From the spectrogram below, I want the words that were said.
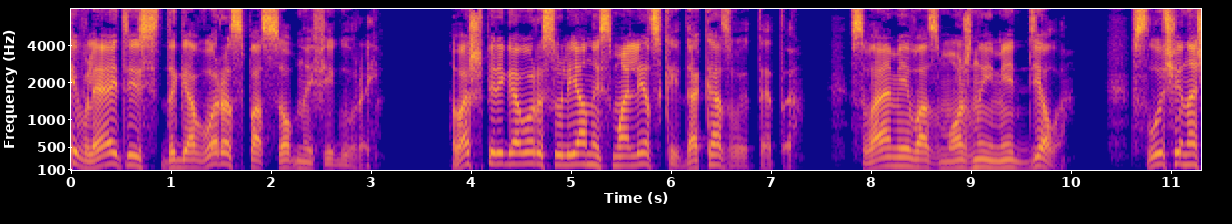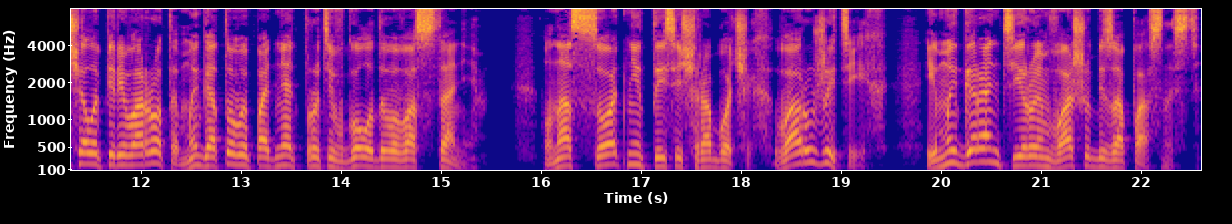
являетесь договороспособной фигурой. Ваши переговоры с Ульяной Смолецкой доказывают это. С вами возможно иметь дело. В случае начала переворота мы готовы поднять против Голодова восстание. У нас сотни тысяч рабочих. Вооружите их и мы гарантируем вашу безопасность».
